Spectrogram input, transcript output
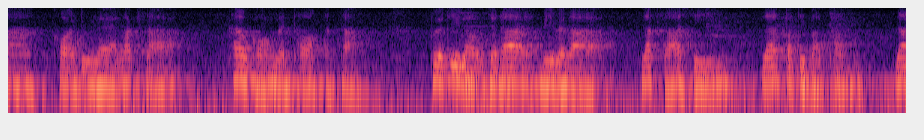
มาคอยดูแลรักษาข้าวของเงินทองต่างๆ เพื่อที่เราจะได้มีเวลารักษาศีลและปฏิบัติธรรมได้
